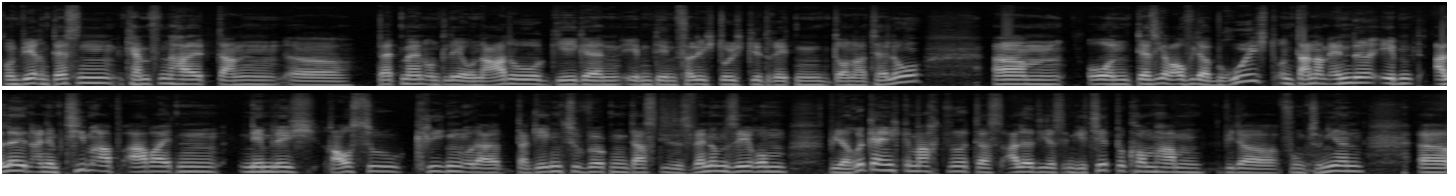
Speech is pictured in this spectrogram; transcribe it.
Und währenddessen kämpfen halt dann äh, Batman und Leonardo gegen eben den völlig durchgedrehten Donatello. Ähm, und der sich aber auch wieder beruhigt und dann am Ende eben alle in einem Team abarbeiten, nämlich rauszukriegen oder dagegen zu wirken, dass dieses Venom-Serum wieder rückgängig gemacht wird, dass alle, die das injiziert bekommen haben, wieder funktionieren. Äh,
